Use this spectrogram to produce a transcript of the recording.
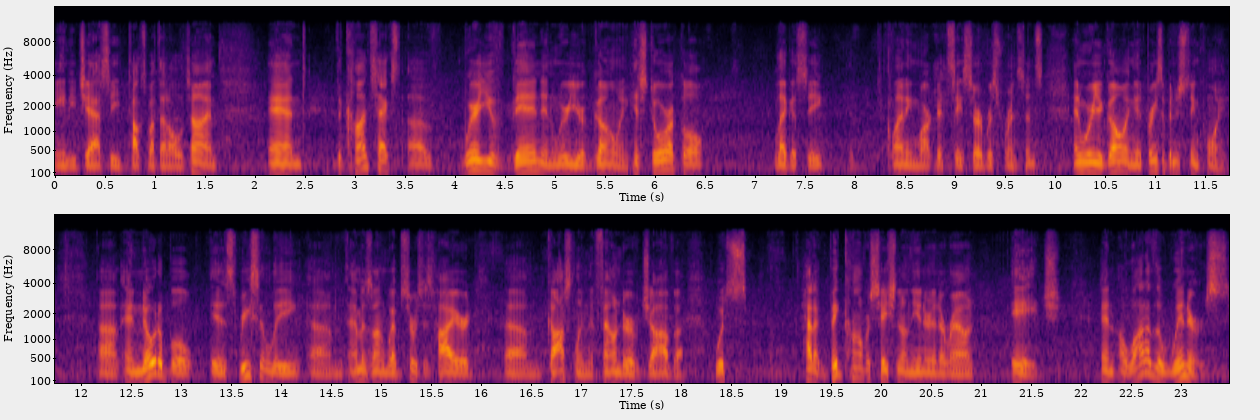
Andy Jassy, talks about that all the time, and the context of where you've been and where you're going, historical legacy, declining market, say servers for instance, and where you're going, it brings up an interesting point. Uh, and notable is recently um, Amazon Web Services hired um, Gosling, the founder of Java, which had a big conversation on the internet around age. And a lot of the winners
